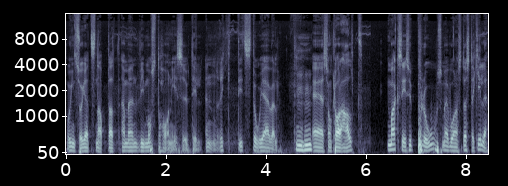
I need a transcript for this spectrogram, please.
och insåg rätt snabbt att ja, men vi måste ha en ECU till. En riktigt stor jävel Mhm. eh, som klarar allt. Max ECU Pro som är vår största kille.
